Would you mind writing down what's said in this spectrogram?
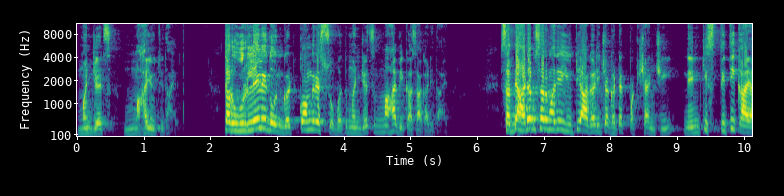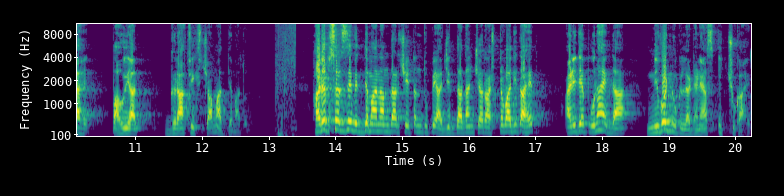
म्हणजेच महायुतीत आहेत. तर उरलेले दोन गट काँग्रेससोबत म्हणजेच महाविकास आघाडीत आहेत. सध्या हडपसरमध्ये युती आघाडीच्या घटक पक्षांची नेमकी स्थिती काय आहे पाहूयात ग्राफिक्सच्या माध्यमातून. हडपसरचे विद्यमान आमदार चेतन तुपे अजितदादांच्या राष्ट्रवादीत आहेत आणि ते पुन्हा एकदा निवडणूक लढण्यास इच्छुक आहेत.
